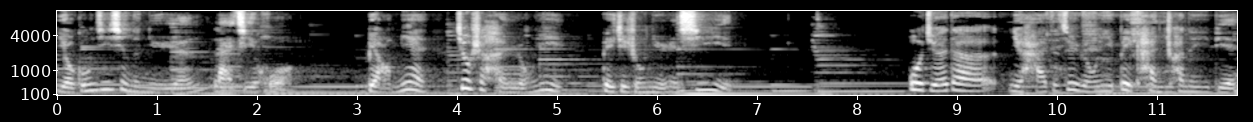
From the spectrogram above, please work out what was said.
有攻击性的女人来激活，表面就是很容易被这种女人吸引。我觉得女孩子最容易被看穿的一点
